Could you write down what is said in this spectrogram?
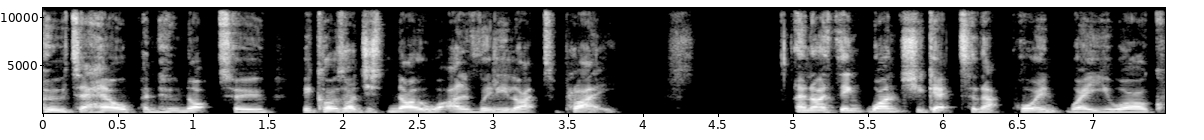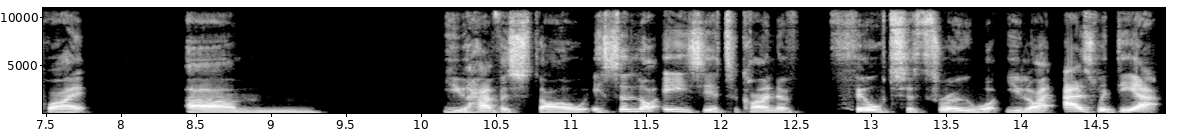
who to help and who not to because I just know what I really like to play. And I think once you get to that point where you are quite um you have a style, it's a lot easier to kind of filter through what you like. As with the app,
